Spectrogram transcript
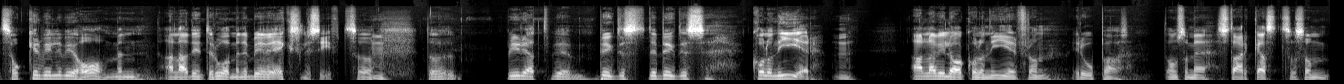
Socker ville vi ha, men alla hade inte råd. Men det blev exklusivt. Så då blir det att byggdes, det byggdes kolonier. Mm. Alla vill ha kolonier från Europa. De som är starkast och som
